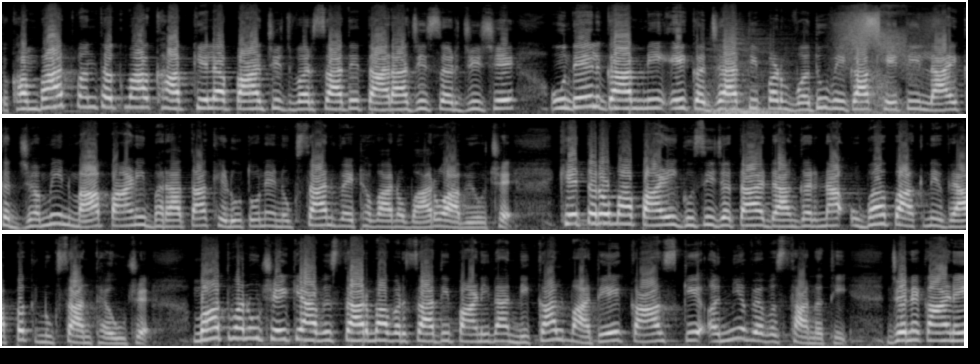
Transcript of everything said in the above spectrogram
તો ખંભાત પંથકમાં ખાબકેલા પાંચ ઇંચ વરસાદે તારાજી સર્જી છે. ઉંદેલ ગામની એક હજારથી પણ વધુ વીઘા ખેતી લાયક જમીનમાં પાણી ભરાતા ખેડૂતોને નુકસાન વેઠવાનો વારો આવ્યો છે. ખેતરોમાં પાણી ઘૂસી જતા ડાંગરના ઊભા પાકને વ્યાપક નુકસાન થયું છે. મહત્વનું છે કે આ વિસ્તારમાં વરસાદી પાણીના નિકાલ માટે કાંસ કે અન્ય વ્યવસ્થા નથી. જેને કારણે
